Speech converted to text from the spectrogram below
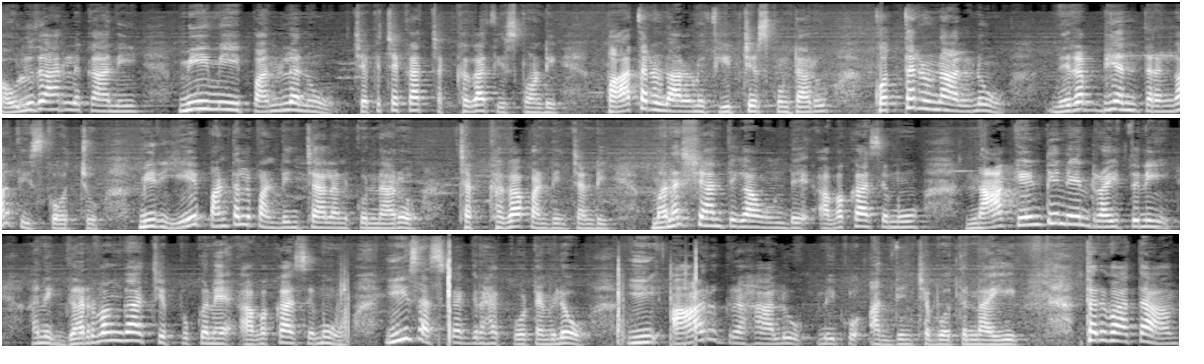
కౌలుదారులు కానీ మీ మీ పనులను చకచక చక్కగా తీసుకోండి. పాత రుణాలను తీర్చేసుకుంటారు. కొత్త రుణాలను నిరభ్యంతరంగా తీసుకోవచ్చు. మీరు ఏ పంటలు పండించాలనుకున్నారో చక్కగా పండించండి. మనశ్శాంతిగా ఉండే అవకాశము నాకేంటి నేను రైతుని అని గర్వంగా చెప్పుకునే అవకాశము ఈ షష్టగ్రహ కూటమిలో ఈ ఆరు గ్రహాలు మీకు అందించబోతున్నాయి. తరువాత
